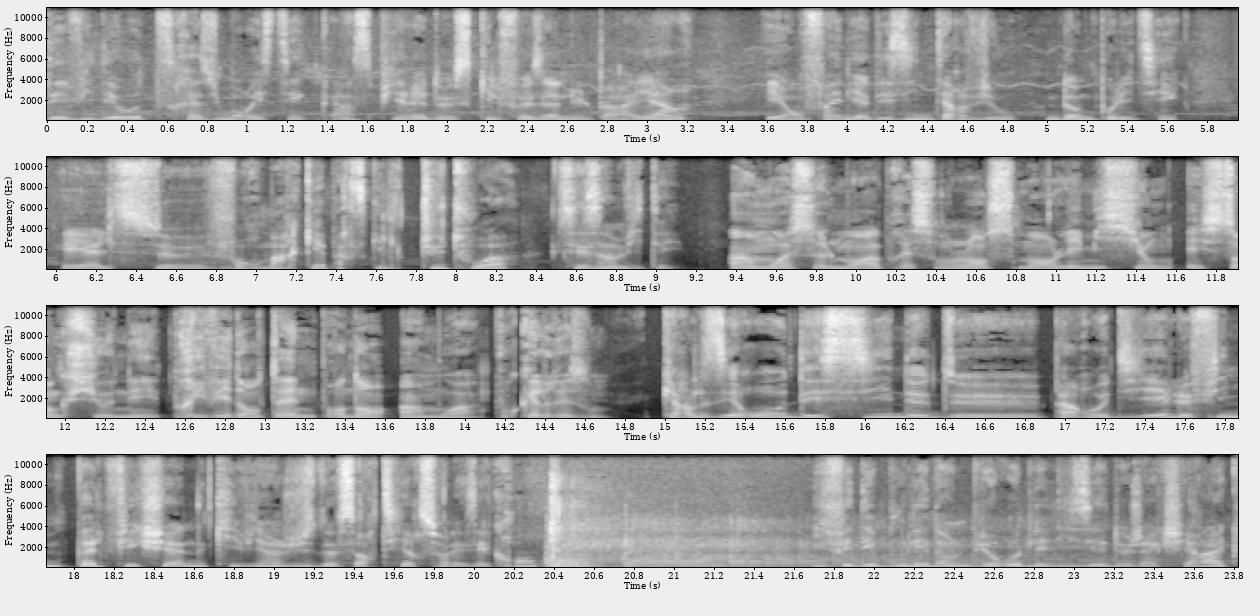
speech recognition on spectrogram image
des vidéos très humoristiques inspirées de ce qu'il faisait à nulle part ailleurs. Et enfin, il y a des interviews d'hommes politiques et elles se font remarquer parce qu'il tutoie ses invités. Un mois seulement après son lancement, l'émission est sanctionnée, privée d'antenne pendant un mois. Pour quelle raison? Carl Zero décide de parodier le film Pulp Fiction qui vient juste de sortir sur les écrans. Il fait débouler dans le bureau de l'Elysée de Jacques Chirac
